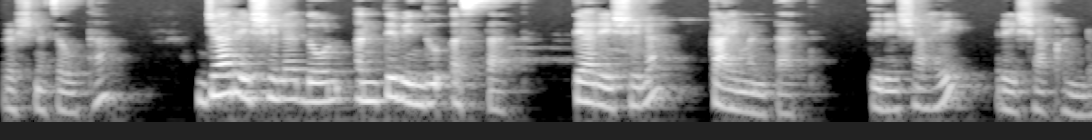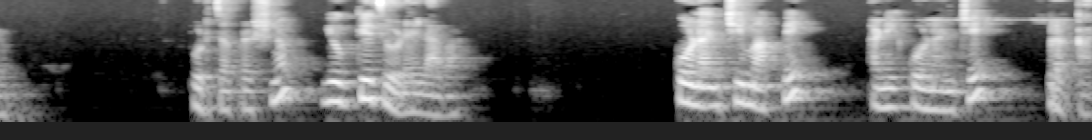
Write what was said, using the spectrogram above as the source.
प्रश्न चौथा. ज्या रेषेला दोन अंत्यबिंदू असतात त्या रेषेला काय म्हणतात? ती रेषा आहे रेषाखंड. पुढचा प्रश्न योग्य जोड्या लावा. कोणांची मापे आणि कोणांचे प्रकार?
